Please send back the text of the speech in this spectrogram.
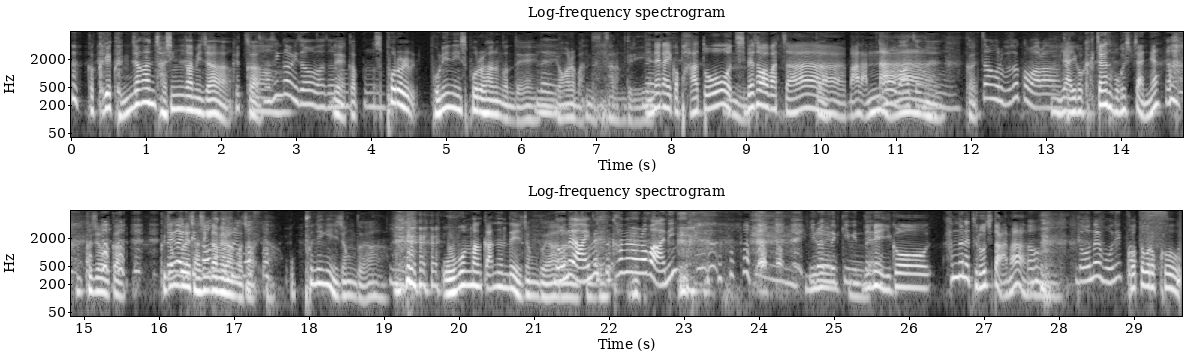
그러니까 그게 굉장한 자신감이자. 그러니까 자신감이죠 맞아 네, 그러니까 음. 스포를 본인이 스포를 하는 건데 네. 영화를 만든 사람들이 네. 니네가 이거 봐도 음. 집에서 봐봤자 맛안 나. 어 맞아 네. 음. 그러니까- 극장으로 무조건 와라 음, 야 이거 극장에서 보고 싶지 않냐? 그죠? 그러니까 그 내가 정도의 자신감이라는 거죠. 야, 오프닝이 이 정도야. 음. 5분만 깠는데 이 정도야. 너네 아이맥스. 카메라라고 아니? 이런 니네- 느낌인데 니네 이거 한눈에 들어오지도 않아. 어. 너네 모니터 그것도 그렇고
